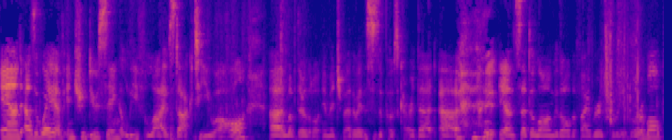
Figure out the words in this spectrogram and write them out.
And as a way of introducing Leaf Livestock to you all, uh, I love their little image, by the way. This is a postcard that uh, Anne sent along with all the fiber. It's really adorable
